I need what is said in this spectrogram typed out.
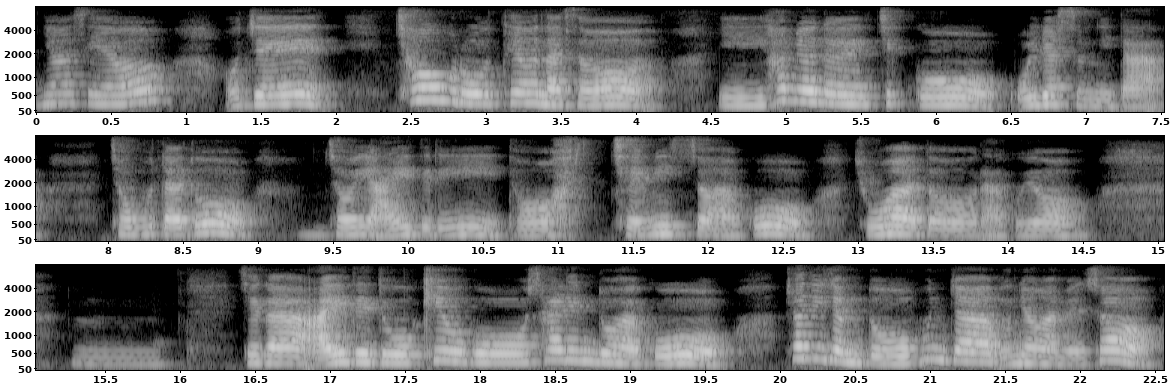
안녕하세요. 어제 처음으로 태어나서 이 화면을 찍고 올렸습니다. 저보다도 저희 아이들이 더 재미있어 하고 좋아하더라고요. 음, 제가 아이들도 키우고 살림도 하고 편의점도 혼자 운영하면서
